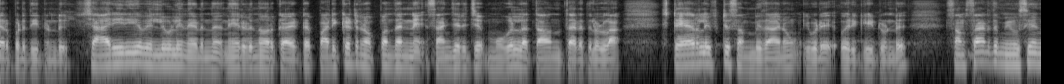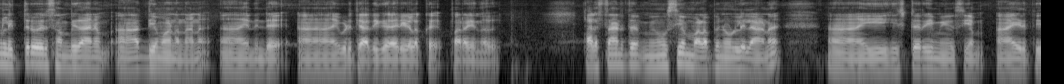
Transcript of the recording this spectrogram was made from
ഏർപ്പെടുത്തിയിട്ടുണ്ട്. ശാരീരിക വെല്ലുവിളി നേടുന്ന നേരിടുന്നവർക്കായിട്ട് പടിക്കെട്ടിനൊപ്പം തന്നെ സഞ്ചരിച്ച് മുകളിലെത്താവുന്ന തരത്തിലുള്ള സ്റ്റെയർ ലിഫ്റ്റ് സംവിധാനവും ഇവിടെ ഒരുക്കിയിട്ടുണ്ട്. സംസ്ഥാനത്ത് മ്യൂസിയങ്ങളിൽ ഇത്തരം ഒരു സംവിധാനം ആദ്യമാണെന്നാണ് ഇതിന്റെ ഇവിടുത്തെ അധികാരികളൊക്കെ പറയുന്നത്. തലസ്ഥാനത്ത് മ്യൂസിയം വളപ്പിനുള്ളിലാണ് ഈ ഹിസ്റ്ററി മ്യൂസിയം ആയിരത്തി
